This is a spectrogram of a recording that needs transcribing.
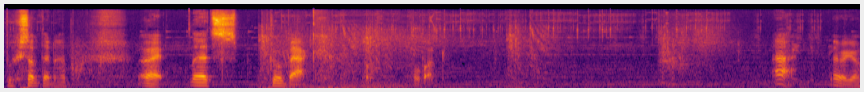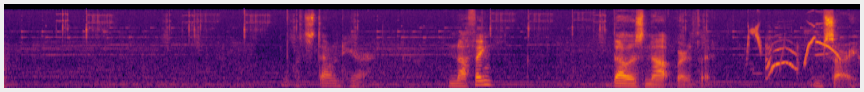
Blew something up. Alright, let's go back. There we go. What's down here? Nothing? That was not worth it. I'm sorry.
